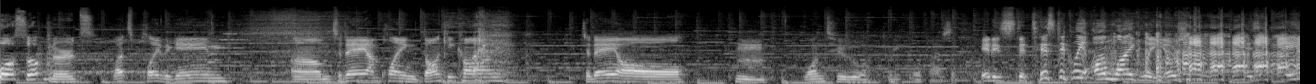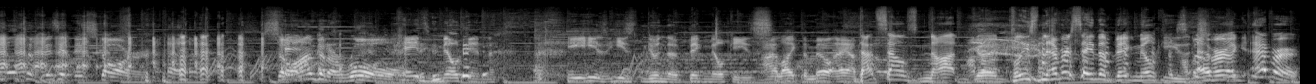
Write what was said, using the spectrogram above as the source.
What's up, nerds? Let's play the game. Um, today I'm playing Donkey Kong. today I'll. Hmm. One, two, three, four, five, six. It is statistically unlikely Yoshi is able to visit this star. So I'm gonna roll. Cade's milking. He, he's he's doing the big milkies. I like the milk. I, That sounds not good. Please never say the big milkies ever, ag- ever,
